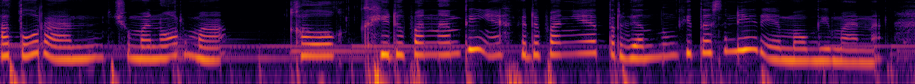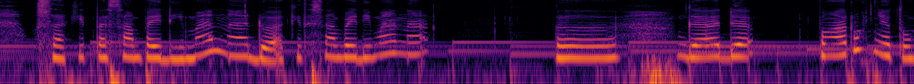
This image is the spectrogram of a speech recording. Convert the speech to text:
aturan, cuma norma. Kalau kehidupan nantinya, ke depannya tergantung kita sendiri mau gimana. Usaha kita sampai di mana, doa kita sampai di mana Eh, nggak uh, ada pengaruhnya tuh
